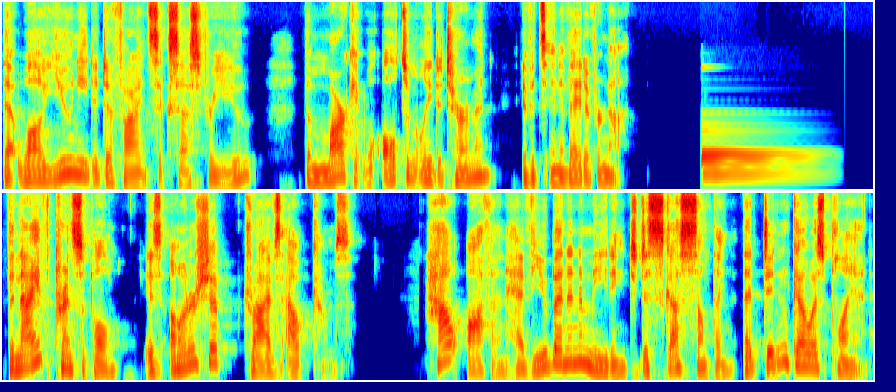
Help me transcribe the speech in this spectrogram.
that while you need to define success for you, the market will ultimately determine if it's innovative or not. The ninth principle is ownership drives outcomes. How often have you been in a meeting to discuss something that didn't go as planned?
